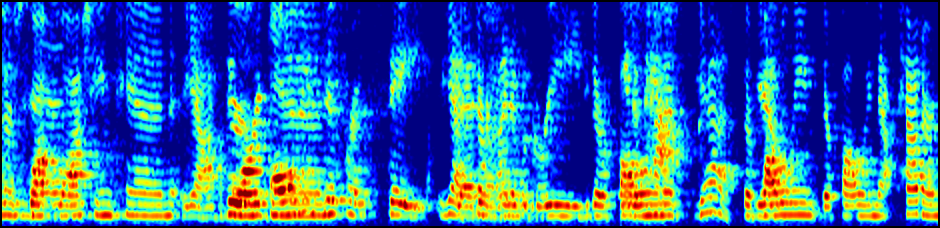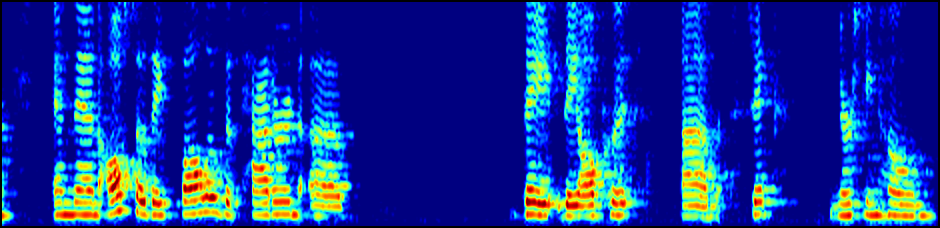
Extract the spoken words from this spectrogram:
others, Washington. Washington, yeah, There's Oregon. all these different states Yes, they're- kind of agreed. they're following it yes they're Yeah. following they're following that pattern and then also they follow the pattern of they they all put um, sick nursing home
